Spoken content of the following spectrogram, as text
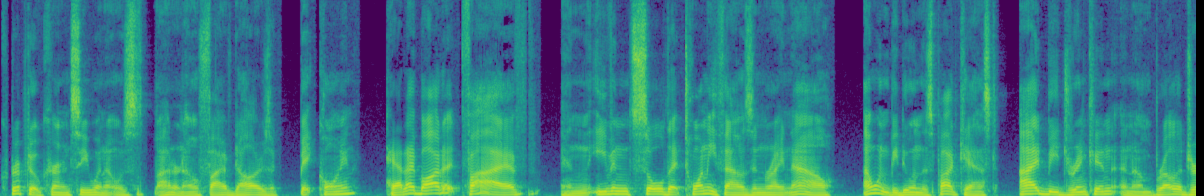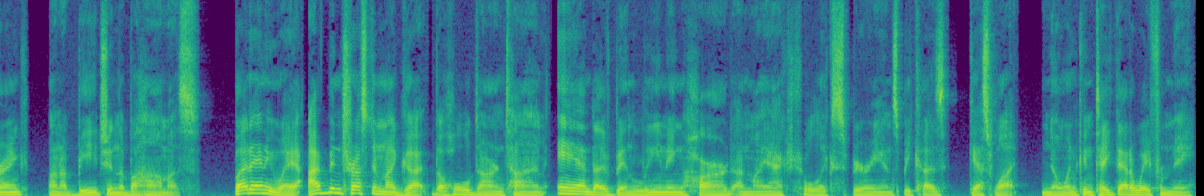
cryptocurrency when it was, I don't know, $5 a Bitcoin. Had I bought at five and even sold at 20,000 right now, I wouldn't be doing this podcast. I'd be drinking an umbrella drink on a beach in the Bahamas. But anyway, I've been trusting my gut the whole darn time, and I've been leaning hard on my actual experience because guess what? No one can take that away from me.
